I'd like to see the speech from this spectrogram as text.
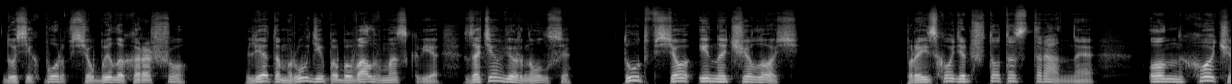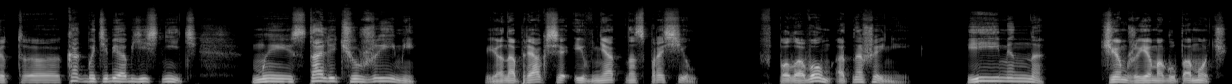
До сих пор все было хорошо. Летом Руди побывал в Москве, затем вернулся. Тут все и началось. Происходит что-то странное. Он хочет, э, как бы тебе объяснить, мы стали чужими. Я напрягся и внятно спросил. В половом отношении? Именно. Чем же я могу помочь?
